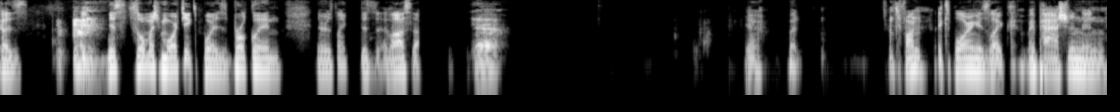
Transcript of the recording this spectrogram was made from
because there's so much more to explore. There's Brooklyn. There's like there's a lot of stuff. Yeah. Yeah, but it's fun. Exploring is like my passion, and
